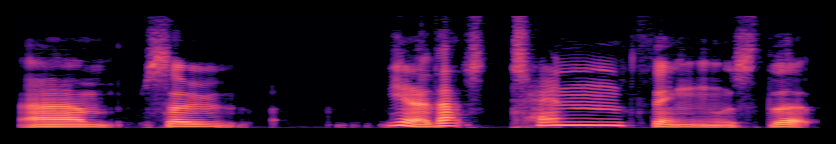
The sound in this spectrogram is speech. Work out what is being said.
Um, so, you know, that's 10 things that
